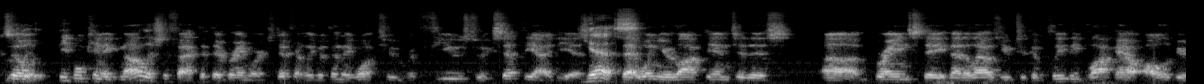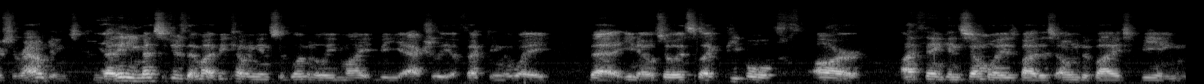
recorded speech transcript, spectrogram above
so people can acknowledge the fact that their brain works differently, but then they want to refuse to accept the idea Yes. that when you're locked into this uh, brain state that allows you to completely block out all of your surroundings, Yeah. that any messages that might be coming in subliminally might be actually affecting the way that you know. So it's like people are, I think, in some ways, by this own device being,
